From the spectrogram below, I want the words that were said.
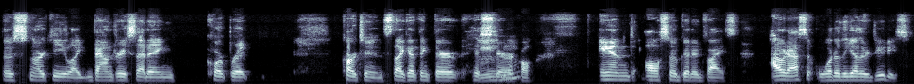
those snarky like boundary setting corporate cartoons. Like I think they're hysterical, and also good advice. I would ask them, what are the other duties?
